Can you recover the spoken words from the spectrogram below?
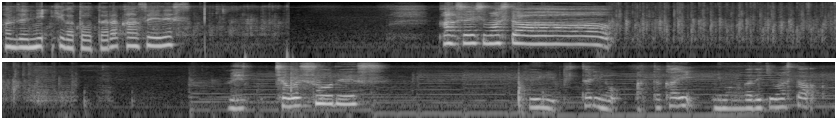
完全に火が通ったら完成です。完成しましためっちゃ美味しそうです。冬にぴったりのあったかい煮物ができました。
